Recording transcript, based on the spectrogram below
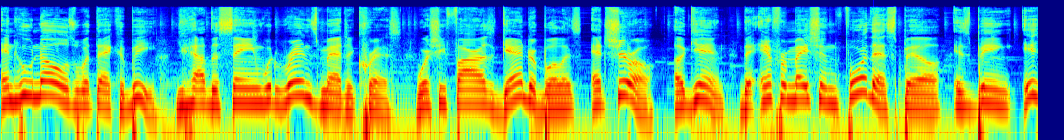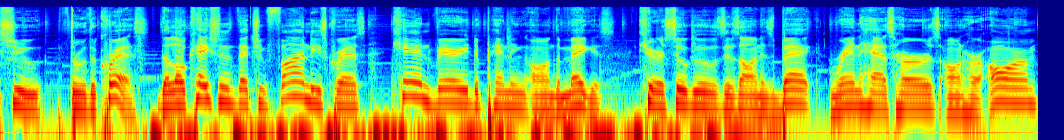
and who knows what that could be. You have the scene with Rin's magic crest, where she fires Gandr bullets at Shiro. Again, the information for that spell is being issued through the crest. The locations that you find these crests can vary depending on the Magus. Kiritsugu's is on his back, Ren has hers on her arm,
